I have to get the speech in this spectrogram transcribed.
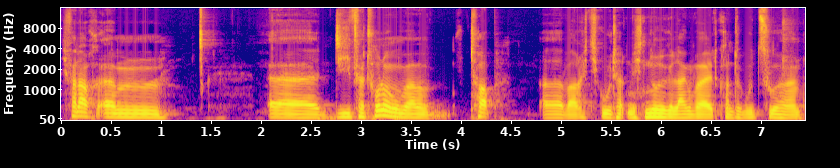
Ich fand auch, ähm, äh, die Vertonung war top, äh, war richtig gut, hat mich null gelangweilt, konnte gut zuhören.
